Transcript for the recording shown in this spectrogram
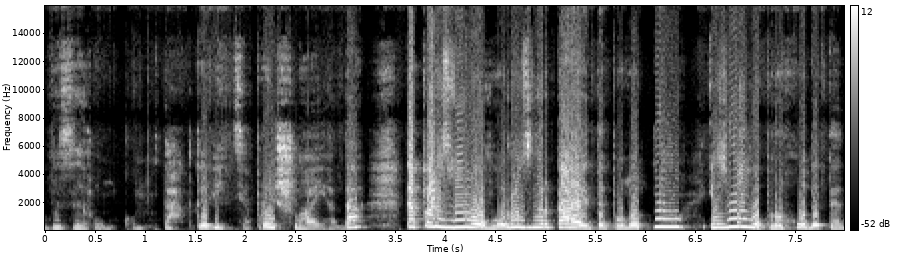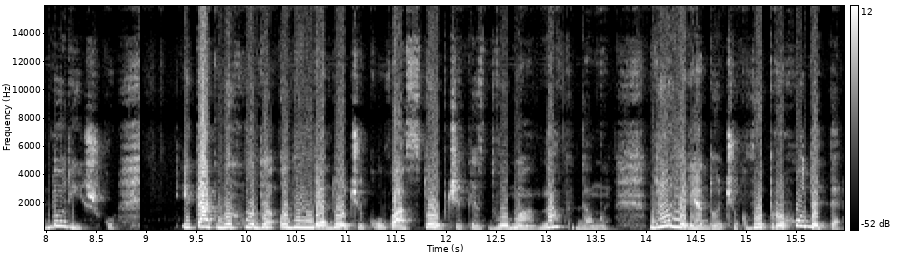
візерунком. Так, дивіться, пройшла я. Да? Тепер знову розвертаєте полотно і знову проходите доріжку. І так виходить один рядочок у вас стовпчики з двома накидами, другий рядочок ви проходите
